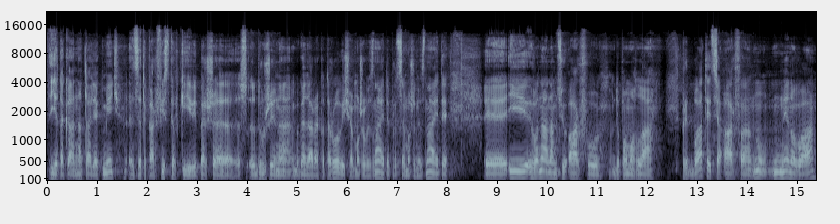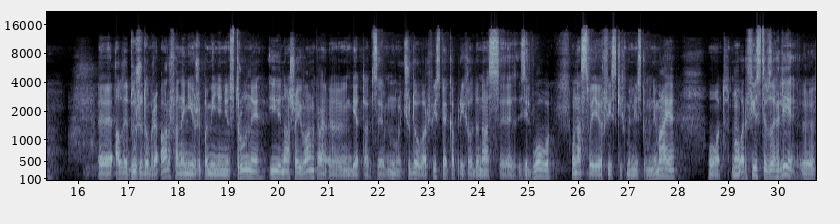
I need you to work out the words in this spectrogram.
Є така Наталія Кмєть, це така арфістка в Києві, перша е, дружина Богдара Котаровича. Може, ви знаєте про це, може, не знаєте. Е, І вона нам цю арфу допомогла придбати. Ця арфа ну, не нова, Але дуже добра арфа, на ній вже поміняні струни. І наша Іванка е, Гетта це ну, чудова арфістка, яка приїхала до нас е, зі Львову. У нас своєї арфістки в Хмельницькому немає. От. Ну, арфісти взагалі е,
